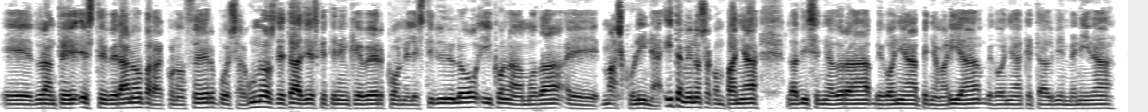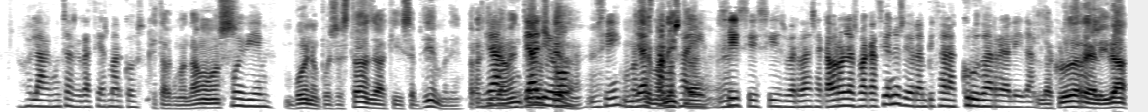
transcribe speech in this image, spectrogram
eh, durante este verano para conocer pues algunos detalles que tienen que ver con el estilo y con la moda eh, masculina. Y también nos acompaña la diseñadora Begoña Peñamaría. Begoña, ¿qué tal? Bienvenida. Hola, muchas gracias, Marcos. ¿Qué tal, cómo andamos? Muy bien. Bueno, pues está ya aquí septiembre, prácticamente ya, nos queda. ¿eh? Sí, ya estamos ahí. ¿eh? Sí, sí, sí, es verdad. Se acabaron las vacaciones y ahora empieza la cruda realidad. La cruda realidad.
